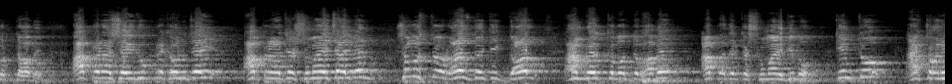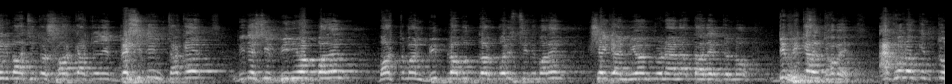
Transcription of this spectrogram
করতে হবে। আপনারা সেই রূপরেখা অনুযায়ী আপনারা যে সময় চাইবেন, সমস্ত রাজনৈতিক দল আমরা ঐক্যবদ্ধভাবে আপনাদেরকে সময় দিব। কিন্তু একটা অনির্বাচিত সরকার যদি বেশি দিন থাকে, বিদেশি বিনিয়োগ বলেন, বর্তমান বিপ্লব উত্তর পরিস্থিতি বলেন, সেটা নিয়ন্ত্রণে আনা তাদের জন্য ডিফিকাল্ট হবে। এখনও কিন্তু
